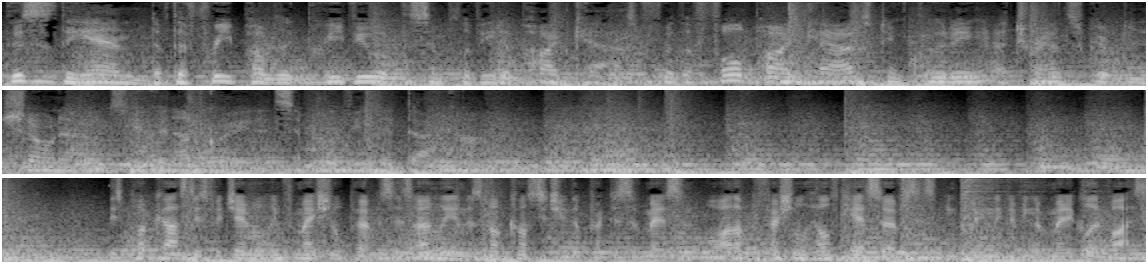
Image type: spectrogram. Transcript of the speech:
this is the end of the free public preview of the Simpla Vida podcast. For the full podcast, including a transcript and show notes, you can upgrade at simplavida.com. This podcast is for general informational purposes only and does not constitute the practice of medicine or other professional healthcare services, including the giving of medical advice.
